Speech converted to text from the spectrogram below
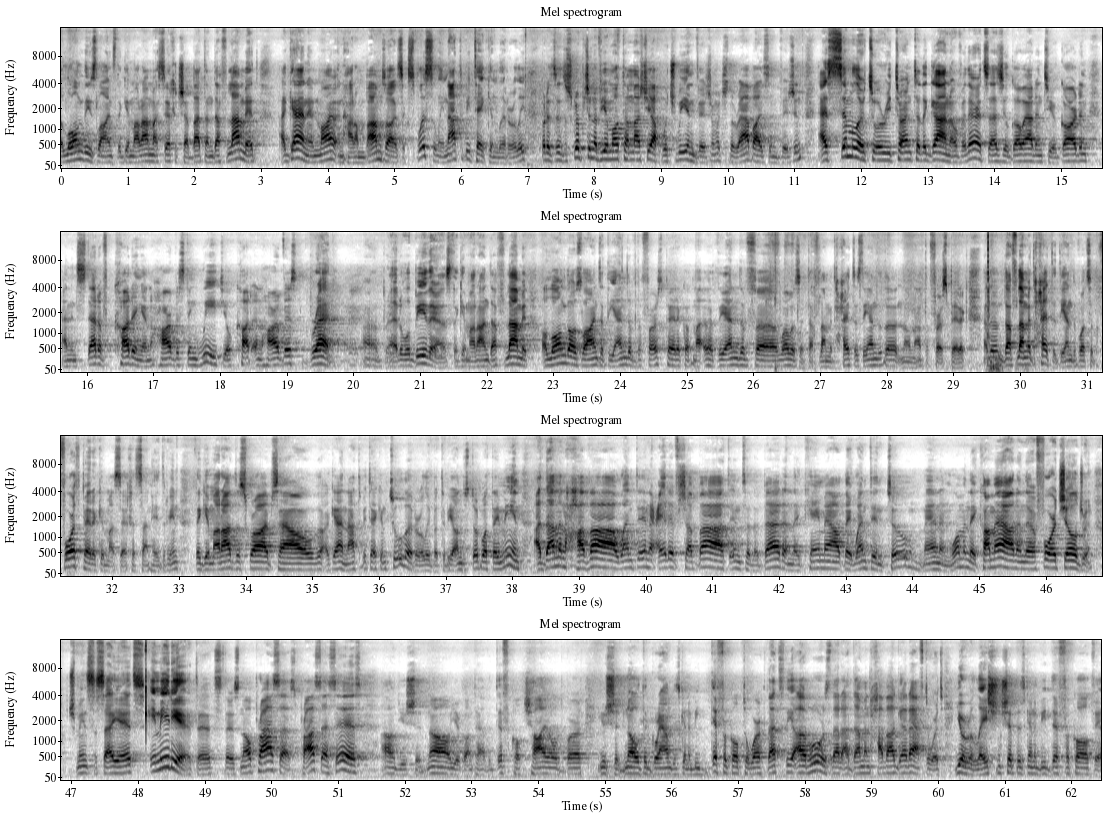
Along these lines, the Gemara Masechet Shabbat and Daf Lamed, again, in my in Harambam's eyes, explicitly, not to be taken literally, but it's a description of Yemot HaMashiach, which we envision, which the rabbis envisioned, as similar to a return to the Gan. Over there, it says you'll go out into your garden, and instead of cutting and harvesting wheat, you'll cut and harvest bread. Uh, bread will be there. That's the Gemara and Daf Lamed. Along those lines, at the end of the first perek of at the end of uh, what was it? Daf Lamed Het is the end of the no, not the first perek. Daf Lamed Het at the end of what's it? The fourth perek in Masechet Sanhedrin. The Gemara describes how again, not to be taken too literally, but to be understood what they mean. Adam and Hava went in erev Shabbat into the bed, and they came out. They went in two, man and woman. They come out, and there are four children, which means to say it's immediate. It's there's no process process. Process is Oh, you should know you're going to have a difficult childbirth. You should know the ground is going to be difficult to work. That's the arurs that Adam and Hava get afterwards. Your relationship is going to be difficult. The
